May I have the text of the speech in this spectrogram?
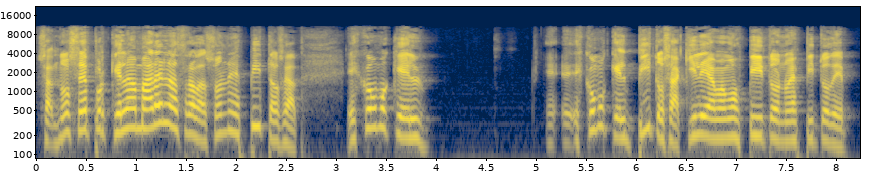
O sea, no sé por qué la mara en las trabazones es pita, o sea, es como que el... Eh, eh, es como que el pito, o sea, aquí le llamamos pito, no es pito de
